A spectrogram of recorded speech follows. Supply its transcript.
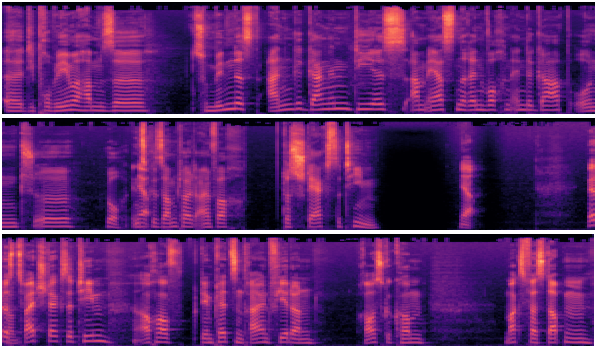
Äh, die Probleme haben sie zumindest angegangen, die es am ersten Rennwochenende gab. Und äh, jo, insgesamt ja. halt einfach das stärkste Team. Ja. Ja, das zweitstärkste Team, auch auf den Plätzen 3 und 4 dann rausgekommen. Max Verstappen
